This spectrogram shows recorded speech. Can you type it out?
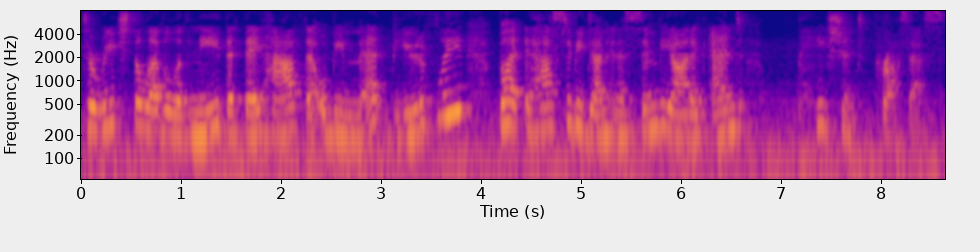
to reach the level of need that they have that will be met beautifully, but it has to be done in a symbiotic and patient process.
